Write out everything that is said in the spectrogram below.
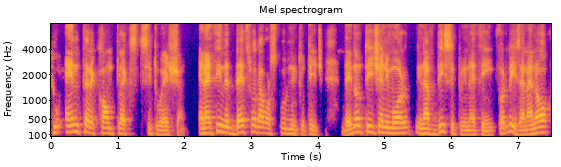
to enter a complex situation. And I think that that's what our school need to teach. They don't teach anymore enough discipline, I think, for this. And I know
